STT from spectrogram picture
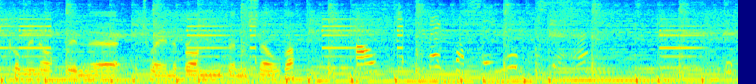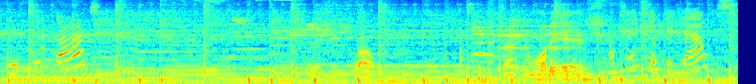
It's coming up in the, between the bronze and the silver. I'll think of the looks there. Is this it, Dad? Well, I don't know what it is, I think something else.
